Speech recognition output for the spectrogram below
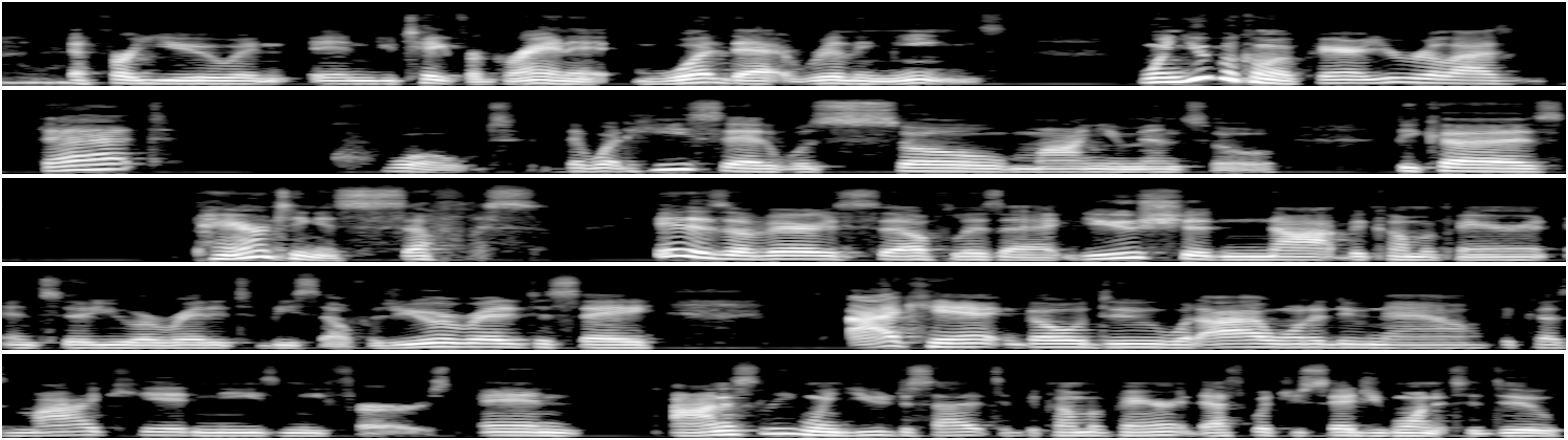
mm-hmm. for you, and and you take for granted what that really means. When you become a parent, you realize that quote that what he said was so monumental because parenting is selfless. It is a very selfless act. You should not become a parent until you are ready to be selfish. You are ready to say, I can't go do what I want to do now because my kid needs me first. And honestly, when you decided to become a parent, that's what you said you wanted to do.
